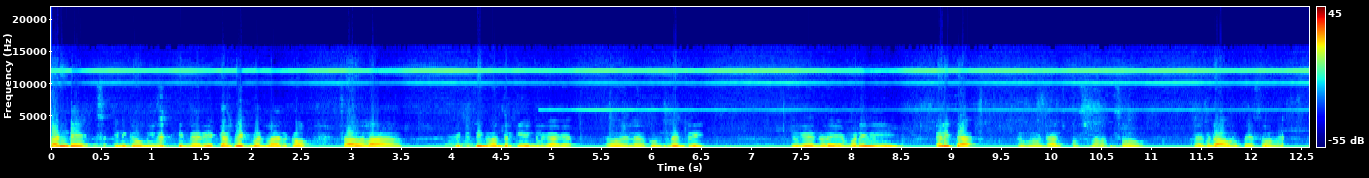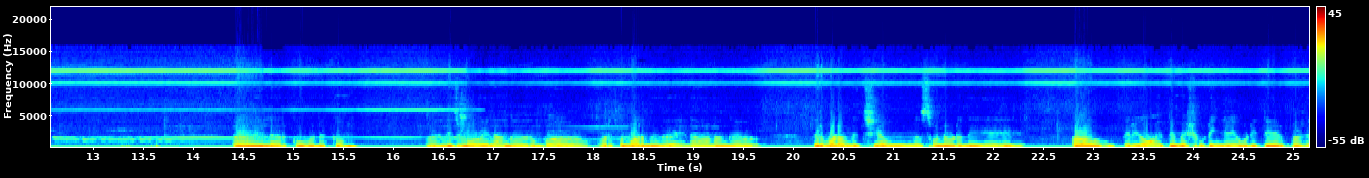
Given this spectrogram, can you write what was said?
சண்டே இன்னைக்கு உங்களுக்கு நிறைய கமிட்மெண்ட்லாம் இருக்கும். ஸோ அதெல்லாம் விட்டுட்டு நீங்கள் வந்திருக்கீங்க எங்களுக்காக. ஸோ எல்லாருக்கும் நன்றி. இவங்க என்னுடைய மனைவி லலிதா. இவங்களும் டான்ஸ் மாஸ்டர் தான். ஸோ மேற்கொண்டு அவங்க பேசுவாங்க. எல்லாருக்கும் வணக்கம். நிஜமாகவே நாங்கள் ரொம்ப வருத்தமாக இருந்தது. ஏன்னா நாங்கள் திருமணம் நிச்சயம்னு சொன்ன உடனேயே தெரியும். எப்பயுமே ஷூட்டிங்லேயே ஓடிட்டே இருப்பார்.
